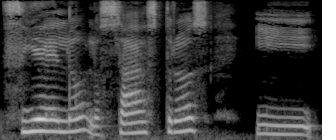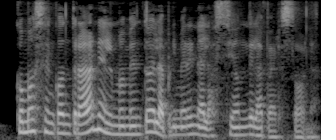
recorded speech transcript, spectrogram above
cielo, los astros y cómo se encontraban en el momento de la primera inhalación de la persona.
